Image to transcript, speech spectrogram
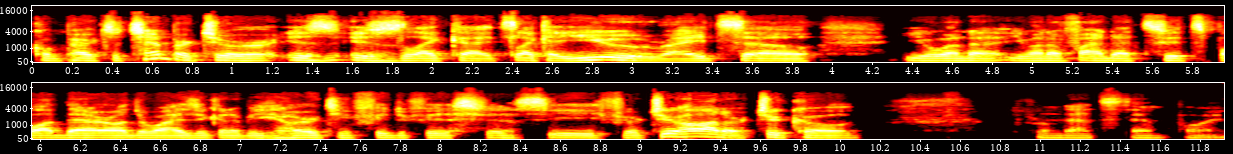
compared to temperature is is like a, it's like a U, right? So you wanna you wanna find that sweet spot there. Otherwise, you're gonna be hurting feed efficiency if you're too hot or too cold. From that standpoint.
